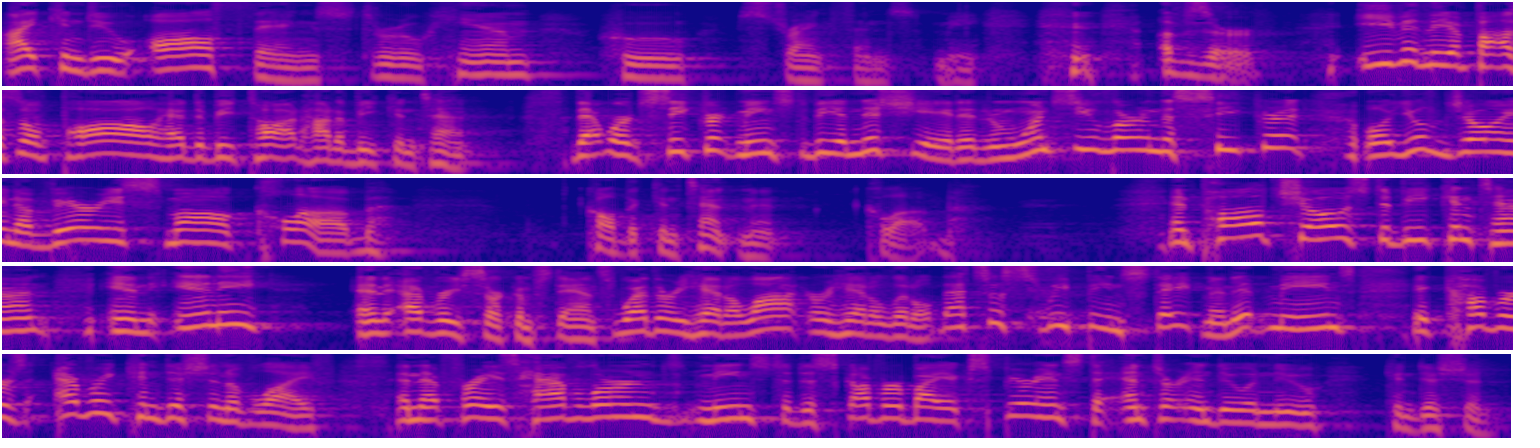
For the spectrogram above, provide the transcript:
I can do all things through him who strengthens me. Observe, even the Apostle Paul had to be taught how to be content. That word secret means to be initiated. And once you learn the secret, well, you'll join a very small club called the Contentment Club. And Paul chose to be content in any and every circumstance, whether he had a lot or he had a little. That's a sweeping statement. It means it covers every condition of life. And that phrase, have learned, means to discover by experience, to enter into a new condition.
